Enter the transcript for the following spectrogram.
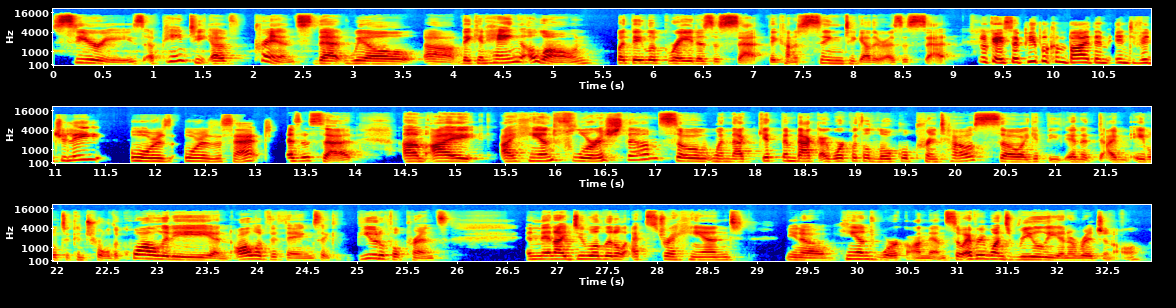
series of painting of prints that will uh, they can hang alone but they look great as a set they kind of sing together as a set okay so people can buy them individually or as or as a set as a set. Um, I I hand flourish them, so when I get them back, I work with a local print house, so I get these, and it, I'm able to control the quality and all of the things, like beautiful prints. And then I do a little extra hand, you know, hand work on them, so everyone's really an original.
